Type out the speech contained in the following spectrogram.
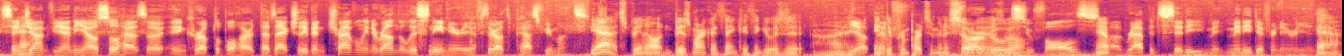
St. John Vianney also has an incorruptible heart that's actually been traveling around the listening area throughout the past few months. Yeah, it's been out in Bismarck. I think. I think it was uh, Yep, in different parts of Minnesota Fargo, as well. Sioux Falls, Yep. uh, Rapid City, ma- many different areas. Yeah.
